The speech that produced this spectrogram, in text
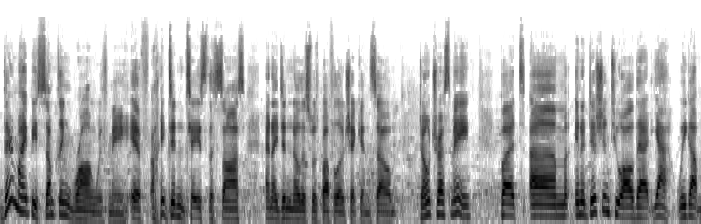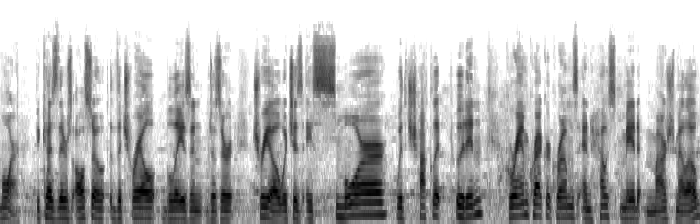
There might be something wrong with me if I didn't taste the sauce and I didn't know this was buffalo chicken. So don't trust me. But um, in addition to all that, yeah, we got more because there's also the Trail Trailblazing Dessert Trio, which is a s'more with chocolate pudding, graham cracker crumbs, and house made marshmallow.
